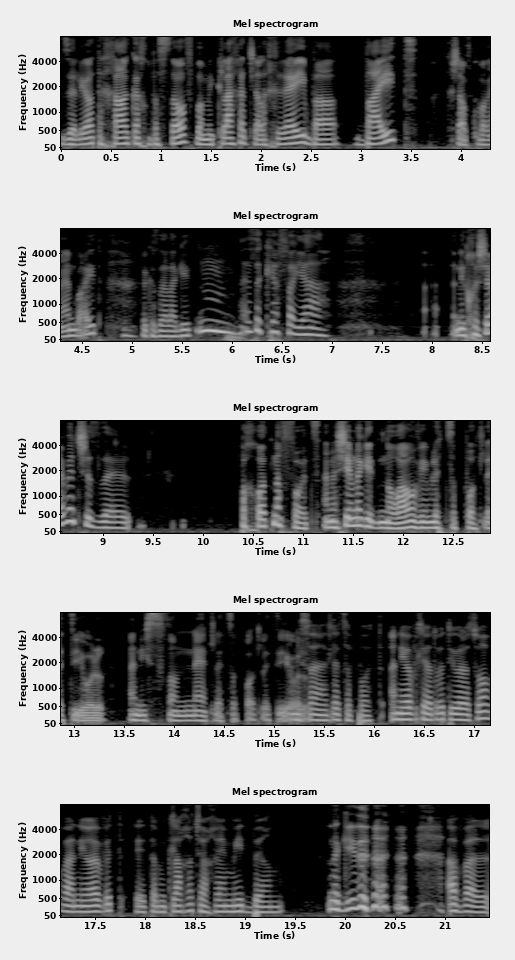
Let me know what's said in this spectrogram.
זה להיות אחר כך בסוף, במקלחת של אחרי, בבית, עכשיו כבר אין בית, וכזה להגיד, mm, איזה כיף היה. אני חושבת שזה פחות נפוץ. אנשים, נגיד, נורא אוהבים לצפות לטיול. אני שונאת לצפות לטיול. אני שונאת לצפות. אני אוהבת להיות בטיול עצמו, ואני אוהבת את המקלחת שאחרי מידברן, נגיד. אבל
